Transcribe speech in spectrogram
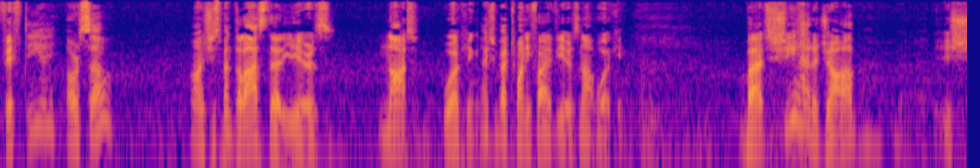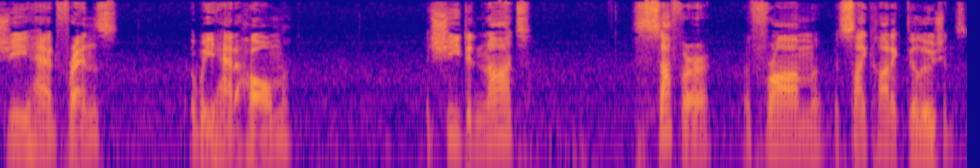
50 or so. Oh, she spent the last 30 years not working. Actually, about 25 years not working. But she had a job. She had friends. We had a home. She did not suffer from psychotic delusions.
